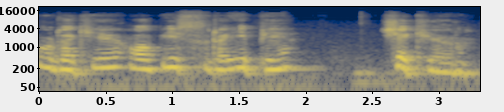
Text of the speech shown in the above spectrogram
buradaki o bir sıra ipi çekiyorum.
